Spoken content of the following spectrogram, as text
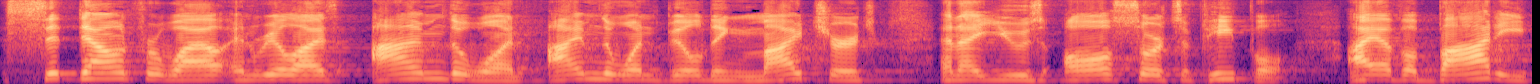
sit down for a while and realize I'm the one, I'm the one building my church, and I use all sorts of people. I have a body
